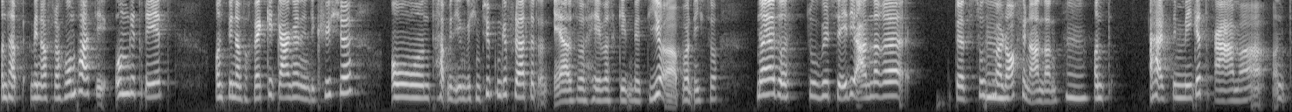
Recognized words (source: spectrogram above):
Und hab, bin auf der Homeparty umgedreht und bin einfach weggegangen in die Küche und habe mit irgendwelchen Typen geflirtet und er so, hey, was geht mit dir ab? Und ich so, naja, du, hast, du willst ja eh die andere, jetzt such mhm. mal auch für einen anderen. Mhm. Und halt ein mega Drama. Und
